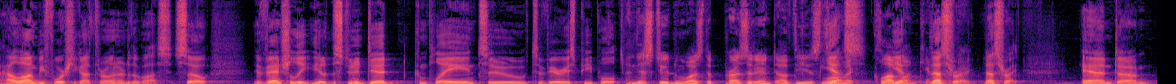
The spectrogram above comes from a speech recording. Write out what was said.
how long before she got thrown under the bus? So eventually, you know, the student did complain to, to various people. And this student was the president of the Islamic yes, club yeah, on campus. That's right. That's right. And um,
